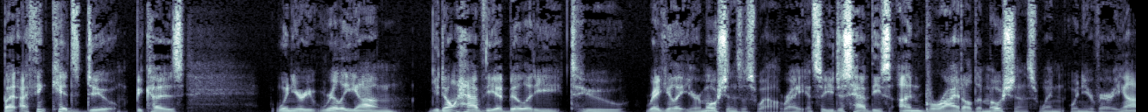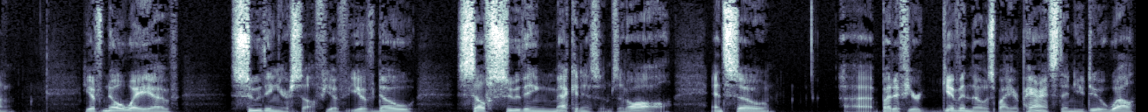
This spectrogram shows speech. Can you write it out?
But I think kids do because when you're really young, you don't have the ability to regulate your emotions as well, right? And so you just have these unbridled emotions when, when you're very young. You have no way of soothing yourself. You have you have no self-soothing mechanisms at all. And so uh, but if you're given those by your parents, then you do. Well,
